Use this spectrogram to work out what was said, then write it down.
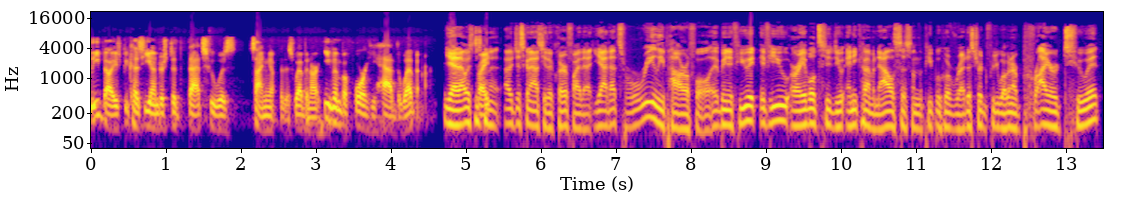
lead values because he understood that that's who was signing up for this webinar even before he had the webinar. Yeah, that was just right? gonna, I was just going to ask you to clarify that. Yeah, that's really powerful. I mean, if you if you are able to do any kind of analysis on the people who have registered for your webinar prior to it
